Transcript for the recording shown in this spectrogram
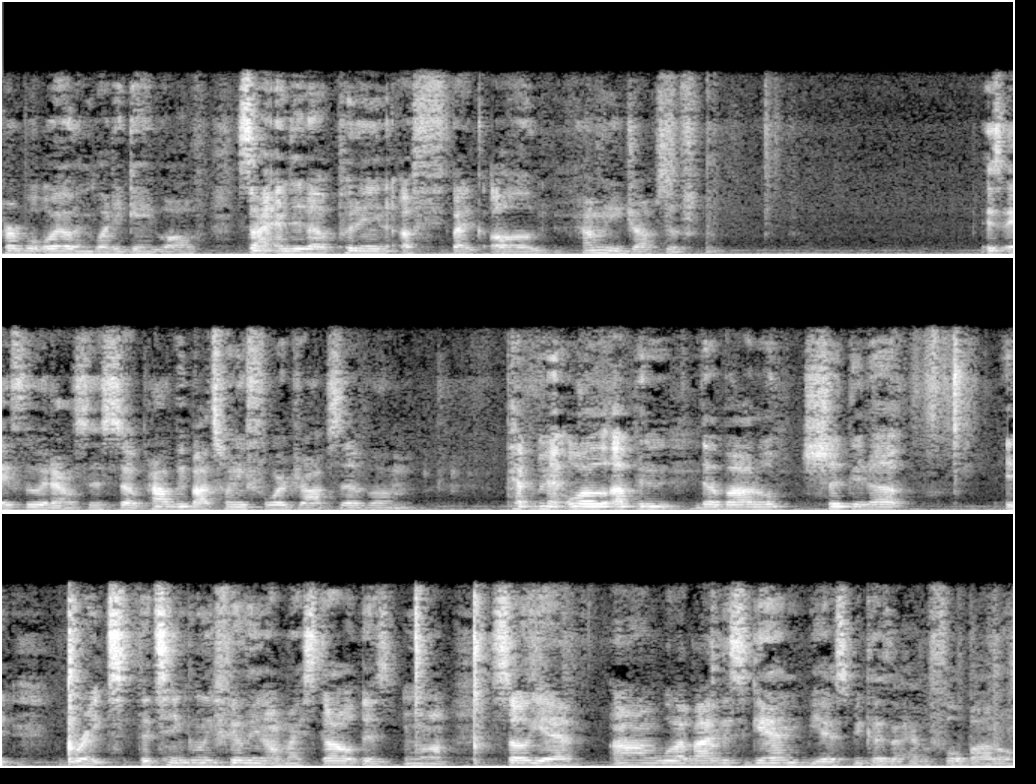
herbal oil and what it gave off. So I ended up putting a, like, um, how many drops of, is eight fluid ounces. So probably about 24 drops of um, peppermint oil up in the bottle, shook it up. It great. The tingling feeling on my scalp is mwah. So yeah, um, will I buy this again? Yes, because I have a full bottle.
